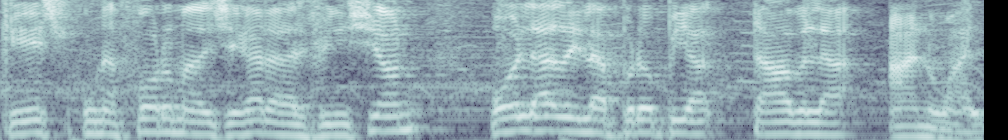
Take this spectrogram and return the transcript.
que es una forma de llegar a la definición, o la de la propia tabla anual.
